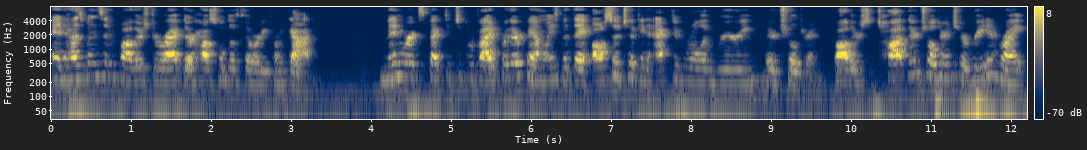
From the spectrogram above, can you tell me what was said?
And husbands and fathers derived their household authority from God. Men were expected to provide for their families, but they also took an active role in rearing their children. Fathers taught their children to read and write,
